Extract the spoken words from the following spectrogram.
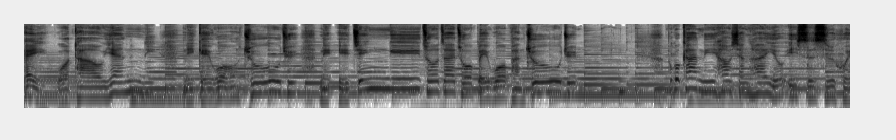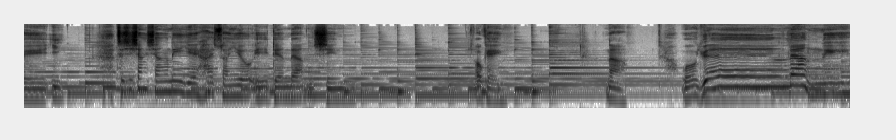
嘿，我讨厌你，你给我出去！你已经一错再错，被我判出局。不过看你好像还有一丝丝回忆，仔细想想你也还算有一点良心。OK。那我原谅你，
